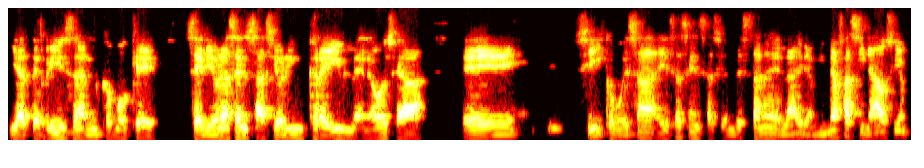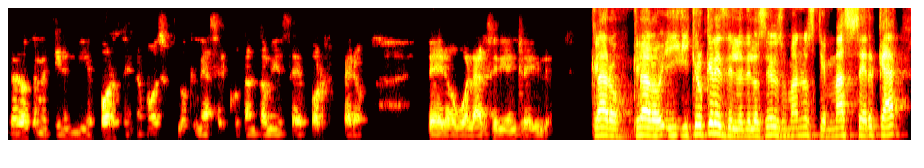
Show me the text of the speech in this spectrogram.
y, aterrizan, como que sería una sensación increíble, ¿no? O sea, eh, sí, como esa, esa sensación de estar en el aire. A mí me ha fascinado siempre lo que me tiene en mi deporte, ¿no? Es lo que me acercó tanto a mí este deporte, pero, pero volar sería increíble. Claro, claro, y, creo que eres de, de, los seres humanos que más cerca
